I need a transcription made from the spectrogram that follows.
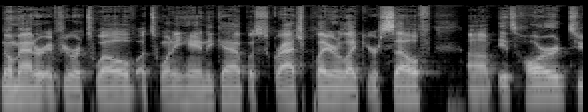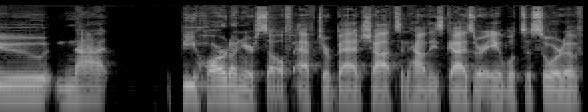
no matter if you're a 12 a 20 handicap a scratch player like yourself um, it's hard to not be hard on yourself after bad shots and how these guys are able to sort of,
